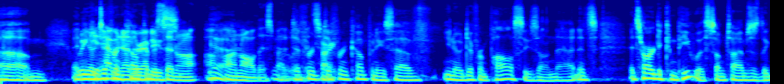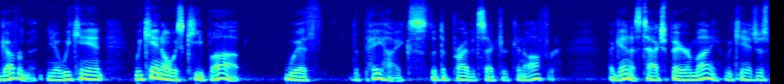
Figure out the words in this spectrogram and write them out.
Um, and We you know, could have different another companies- episode on- on all this, by yeah, the way, Different different companies have you know different policies on that, and it's it's hard to compete with sometimes as the government. You know, we can't we can't always keep up with the pay hikes that the private sector can offer. Again, it's taxpayer money. We can't just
